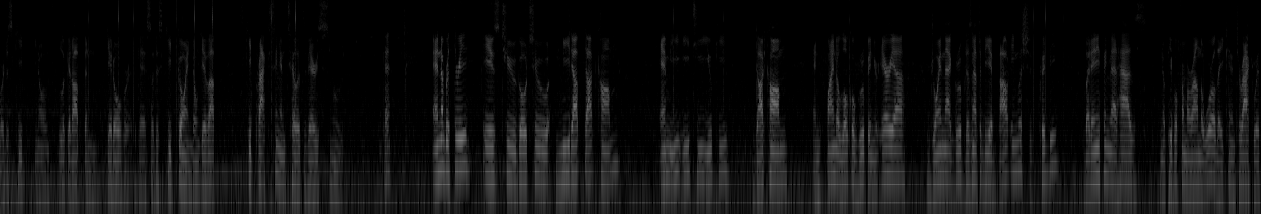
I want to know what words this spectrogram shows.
or just keep, you know, look it up and get over it. Okay, so just keep going, don't give up. Just keep practicing until it's very smooth. Okay, and number three is to go to meetup.com, M E E T U P.com, and find a local group in your area join that group. Doesn't have to be about English, it could be, but anything that has you know people from around the world that you can interact with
